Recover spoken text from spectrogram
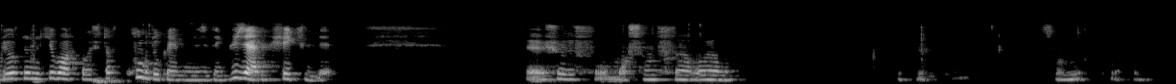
gördüğünüz gibi arkadaşlar kurduk evimizi de güzel bir şekilde. Ee, şöyle şu masanı şuraya koyalım. Sandık yapalım.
